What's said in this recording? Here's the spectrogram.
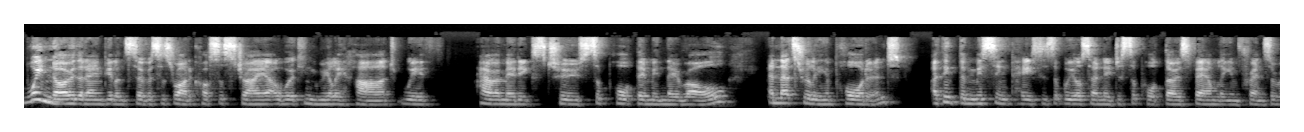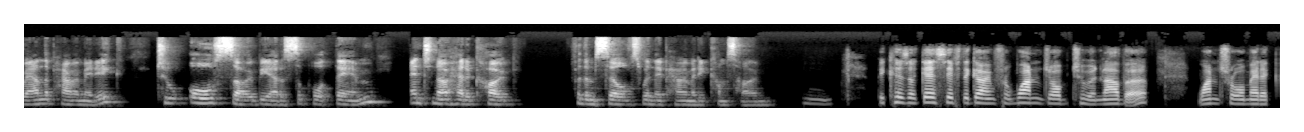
We know that ambulance services right across Australia are working really hard with paramedics to support them in their role. And that's really important. I think the missing piece is that we also need to support those family and friends around the paramedic to also be able to support them and to know how to cope for themselves when their paramedic comes home. Mm because I guess if they're going from one job to another, one traumatic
